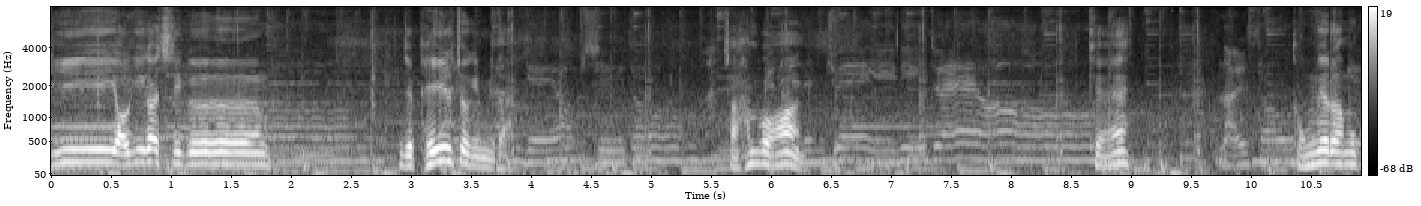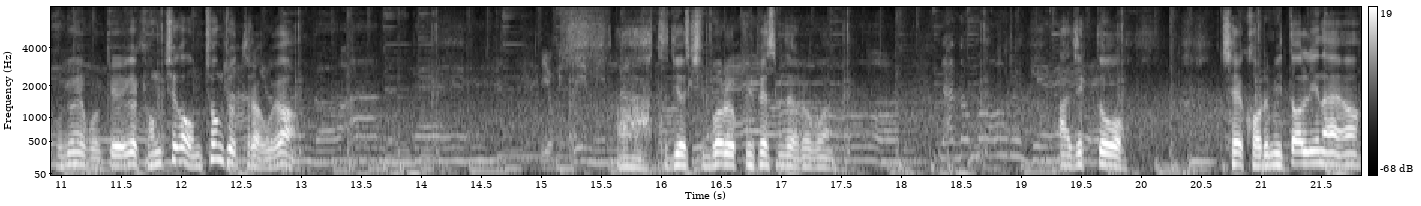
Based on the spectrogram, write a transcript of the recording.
이 여기가 지금 이제 베일 쪽입니다. 자, 한번 이렇게 동네를 한번 구경해 볼게요. 여기가 경치가 엄청 좋더라고요. 아, 드디어 짐벌을 구입했습니다, 여러분. 아직도 제 걸음이 떨리나요?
